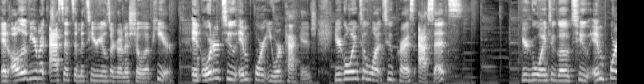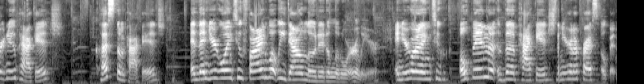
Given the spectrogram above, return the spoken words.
and all of your assets and materials are gonna show up here. In order to import your package, you're going to want to press assets. You're going to go to import new package, custom package, And then you're going to find what we downloaded a little earlier. And you're going to open the package, then you're gonna press open.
